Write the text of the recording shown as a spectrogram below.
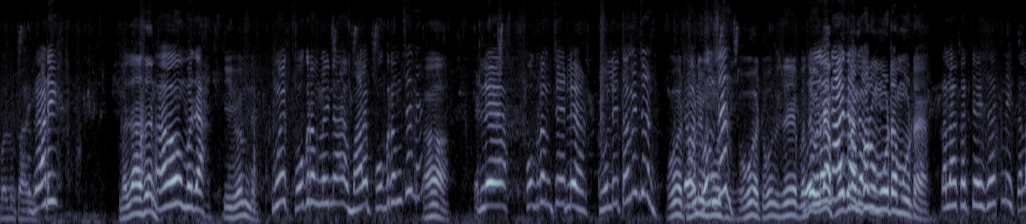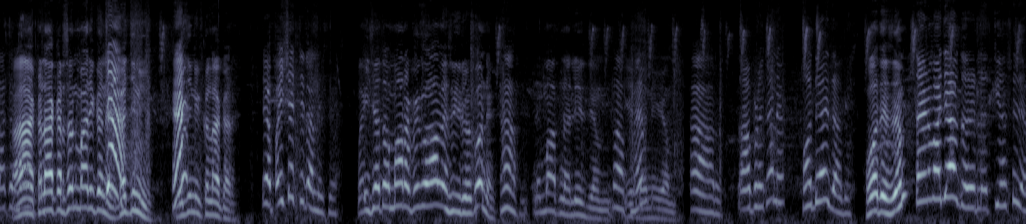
બોલું કાઢી રાડી? મજા છે ને? હા મજા. એમ ને? હું એક પ્રોગ્રામ લઈને આવ્યો. મારે પ્રોગ્રામ છે ને? હા. એટલે પ્રોગ્રામ છે એટલે ઢોલી તમે છો ને? ઓ ઢોલી છે ઢોલ છે. બધું એટલે પ્રોગ્રામ કરું મોટા મોટા. કલાકાર ચાઈ છે કે નહીં? કલાકાર હા કલાકાર છે ને મારી કને? ગજની ગજની કલાકાર. તે પૈસા કેટલા લે છે. પૈસા તો મારા ભેગો આવે છે રહ્યો કોને? હા. એટલે માપ ના? છે એમ. એમ હા સારું તો આપણે છે ને હોદે જાજો હો દે છે એમ? ત્રણ વાગે આવતો એટલે ત્યાં છે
